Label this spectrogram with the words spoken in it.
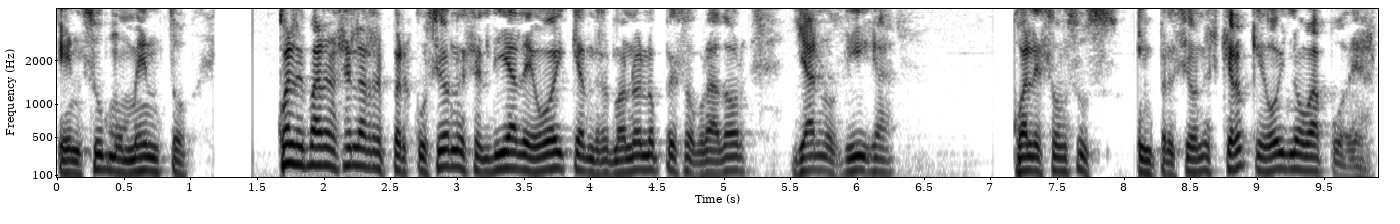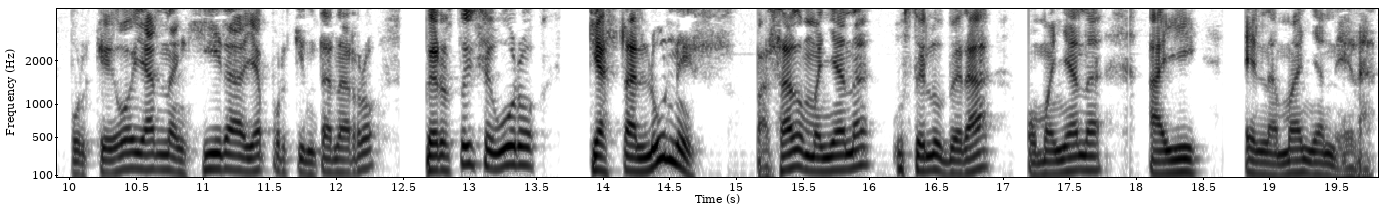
en su momento. ¿Cuáles van a ser las repercusiones el día de hoy que Andrés Manuel López Obrador ya nos diga cuáles son sus impresiones? Creo que hoy no va a poder, porque hoy andan gira allá por Quintana Roo, pero estoy seguro que hasta el lunes, pasado mañana, usted los verá o mañana ahí en la mañanera.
